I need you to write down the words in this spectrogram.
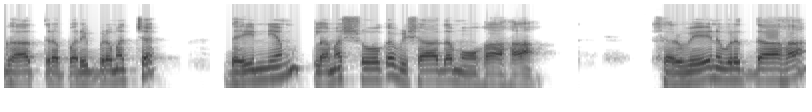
காத்திர பரிபிரமச்ச தைன்யம் கிளமசோக விஷாத மோகாः சர்வே நிவృద్ధాः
